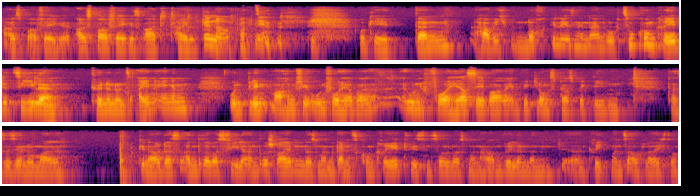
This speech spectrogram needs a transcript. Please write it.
Ausbaufähige, ausbaufähiges Radteil. Genau. Ja. okay, dann habe ich noch gelesen in deinem Buch, zu konkrete Ziele können uns einengen und blind machen für unvorhersehbare Entwicklungsperspektiven. Das ist ja nun mal genau das andere, was viele andere schreiben, dass man ganz konkret wissen soll, was man haben will und dann äh, kriegt man es auch leichter.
